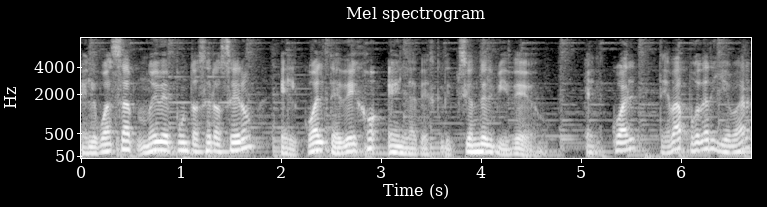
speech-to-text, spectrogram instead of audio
el WhatsApp 9.00, el cual te dejo en la descripción del video el cual te va a poder llevar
